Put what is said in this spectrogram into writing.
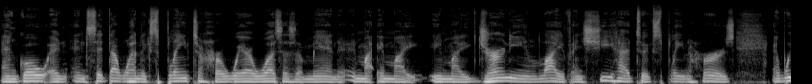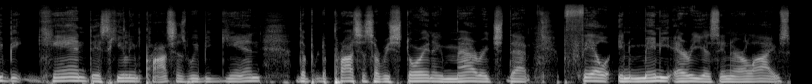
and go and, and sit down and explain to her where I was as a man in my in my in my journey in life. And she had to explain hers. And we began this healing process. We began the, the process of restoring a marriage that failed in many areas in our lives.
